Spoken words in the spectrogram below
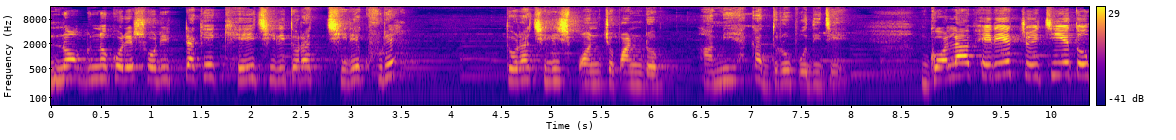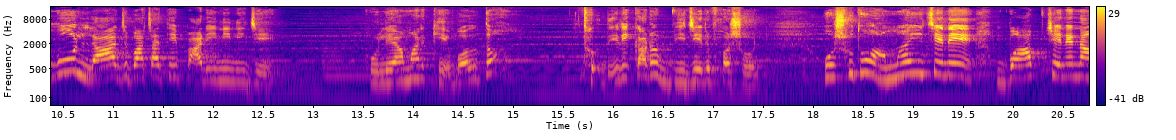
নগ্ন করে শরীরটাকে খেয়েছিলি তোরা ছিঁড়ে খুঁড়ে? তোরা ছিলিস পঞ্চপাণ্ডব, আমি একা দ্রৌপদী যে। গলা ফেরে চেঁচিয়ে তবু লাজ বাঁচাতে পারিনি নিজে। কোলে আমার কে বলতো? তোদেরই কারও বীজের ফসল। ও শুধু আমাই চেনে, বাপ চেনে না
